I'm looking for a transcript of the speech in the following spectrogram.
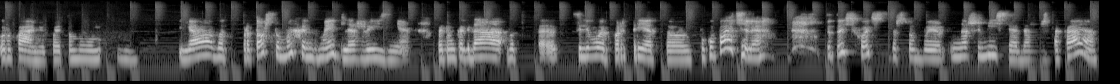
руками, поэтому я вот про то, что мы handmade для жизни. Поэтому, когда вот э, целевой портрет э, покупателя, то очень хочется, чтобы наша миссия даже такая,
